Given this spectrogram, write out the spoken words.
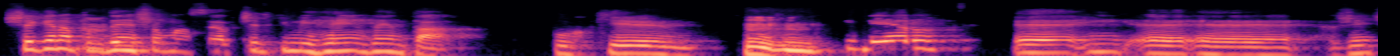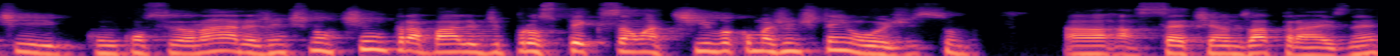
Cheguei na Uhum. Prudential, Marcelo, tive que me reinventar, porque Uhum. Primeiro, é, é, é, a gente, com concessionária, a gente não tinha um trabalho de prospecção ativa como a gente tem hoje, isso há, há sete anos atrás, né?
